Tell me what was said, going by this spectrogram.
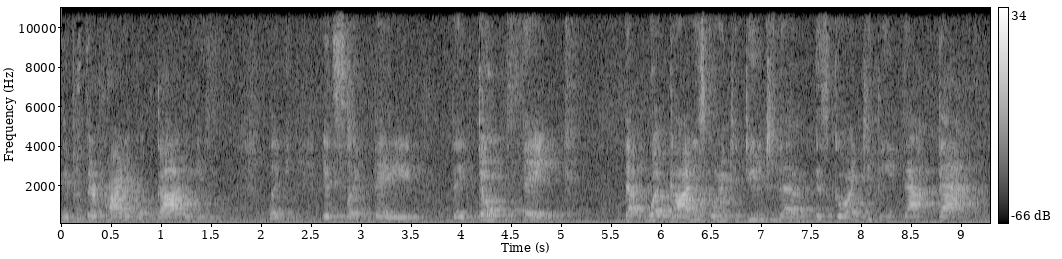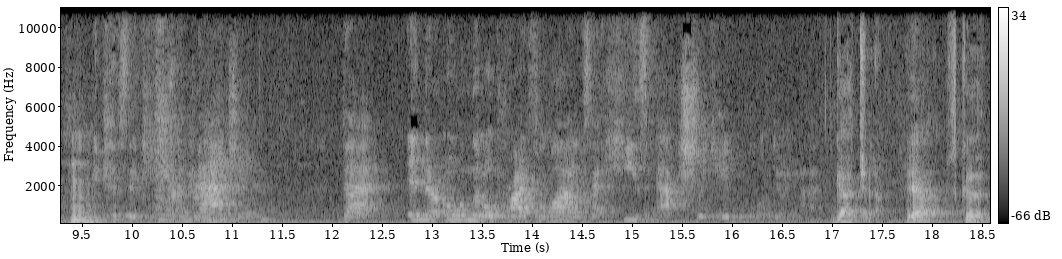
They put their pride above God and they like it's like they they don't think that what God is going to do to them is going to be that bad hmm. because they can't imagine that in their own little prideful minds that He's actually capable of doing that. Gotcha. Yeah, it's good.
